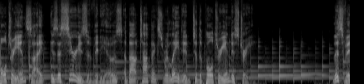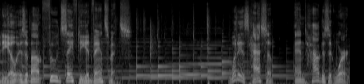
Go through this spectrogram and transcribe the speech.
Poultry Insight is a series of videos about topics related to the poultry industry. This video is about food safety advancements. What is HACCP and how does it work?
